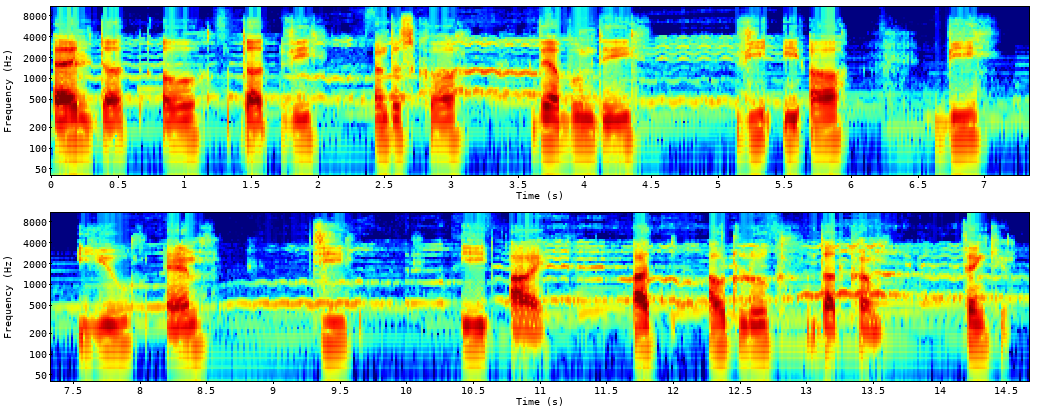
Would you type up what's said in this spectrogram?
l.o.v underscore verbum dei v e r b u m d e i at outlook.com. Thank you.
